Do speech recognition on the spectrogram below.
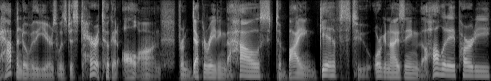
happened over the years was just Tarah took it all on from decorating the house to buying gifts to organizing the holiday party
